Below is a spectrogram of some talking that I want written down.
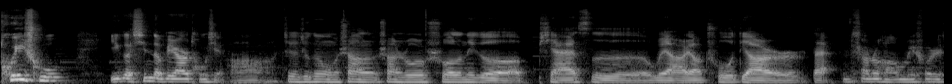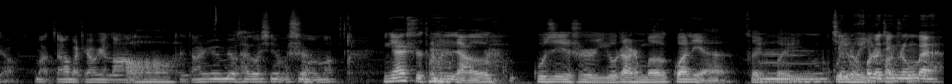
推出一个新的 VR 头显。啊，这个就跟我们上上周说的那个 PS VR 要出第二代，上周好像没说这条，把咱俩把这条给拉了。哦对，当时因为没有太多新闻新闻嘛，应该是他们两个估估计是有点什么关联，所以会竞争或者。竞争呗。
